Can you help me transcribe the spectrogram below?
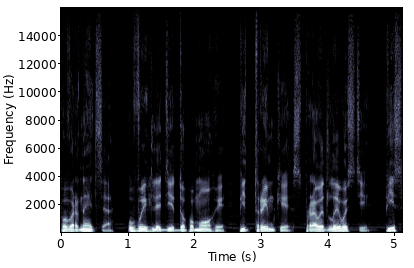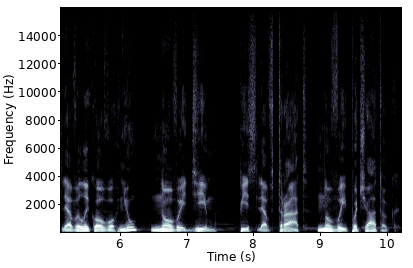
повернеться у вигляді допомоги, підтримки, справедливості. Після великого вогню новий дім, після втрат новий початок.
